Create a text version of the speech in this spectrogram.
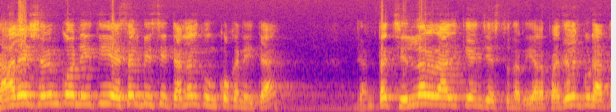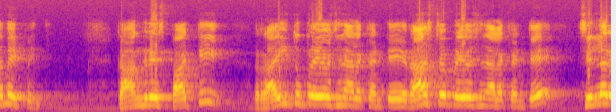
కాళేశ్వరం కో నీతి ఎస్ఎల్బిసి టనల్కు ఇంకొక నీత. ఇదంతా చిల్లర రాజకీయం చేస్తున్నారు. ఇలా ప్రజలకు కూడా అర్థమైపోయింది. కాంగ్రెస్ పార్టీ రైతు ప్రయోజనాల కంటే రాష్ట్ర ప్రయోజనాల కంటే చిల్లర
